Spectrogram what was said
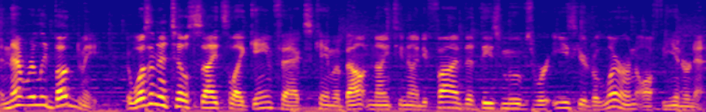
And that really bugged me. It wasn't until sites like GameFAQs came about in 1995 that these moves were easier to learn off the internet.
